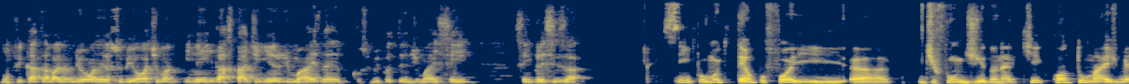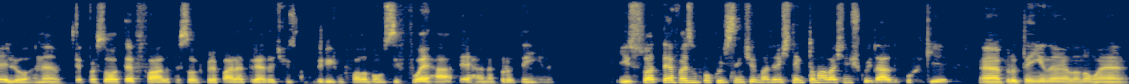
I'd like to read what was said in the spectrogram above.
não ficar trabalhando de uma maneira subótima e nem gastar dinheiro demais, né? Consumir proteína demais sem, sem precisar. Sim, por muito tempo foi uh, difundido, né, que quanto mais melhor, né? O pessoal até fala, o pessoal que prepara atleta de fisiculturismo fala, bom, se for errar, erra na proteína. Isso até faz um pouco de sentido, mas a gente tem que tomar bastante cuidado porque é, a proteína ela não é,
